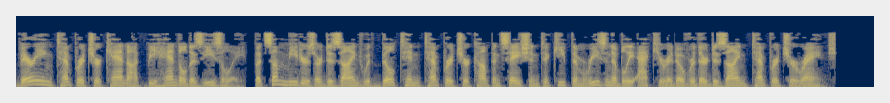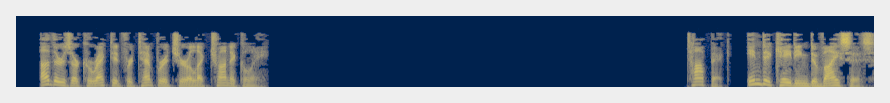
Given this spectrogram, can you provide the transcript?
Varying temperature cannot be handled as easily, but some meters are designed with built-in temperature compensation to keep them reasonably accurate over their designed temperature range. Others are corrected for temperature electronically. Topic: Indicating devices.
